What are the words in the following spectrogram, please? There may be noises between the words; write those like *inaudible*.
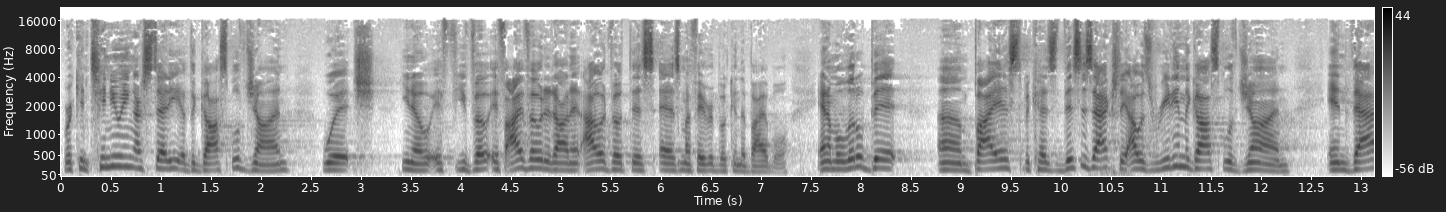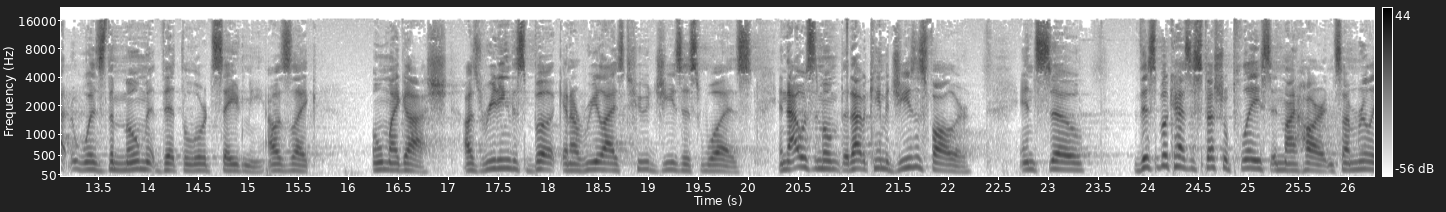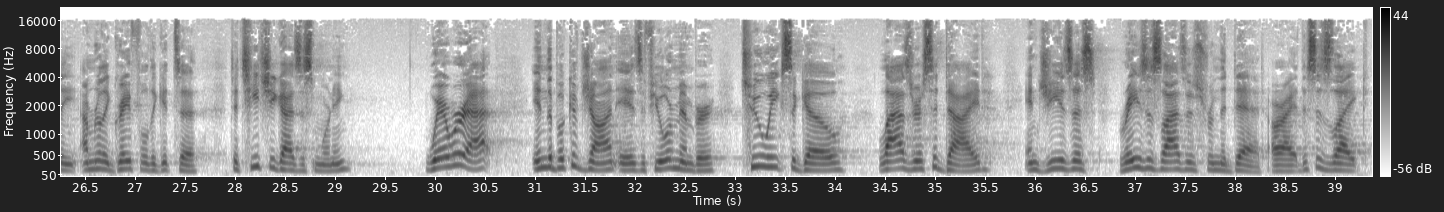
We're continuing our study of the Gospel of John, which, you know, if, you vote, if I voted on it, I would vote this as my favorite book in the Bible. And I'm a little bit um, biased because this is actually, I was reading the Gospel of John, and that was the moment that the Lord saved me. I was like, oh my gosh, I was reading this book and I realized who Jesus was. And that was the moment that I became a Jesus follower. And so this book has a special place in my heart. And so I'm really, I'm really grateful to get to, to teach you guys this morning. Where we're at in the book of John is, if you'll remember, two weeks ago, Lazarus had died and Jesus raises Lazarus from the dead. All right, this is like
